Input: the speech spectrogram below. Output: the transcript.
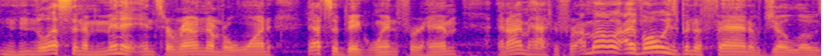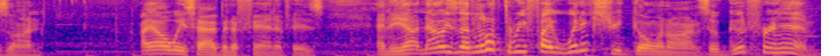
less than a minute into round number one. That's a big win for him, and I'm happy for him. i have always been a fan of Joe Lauzon. I always have been a fan of his. And now he's got a little three fight winning streak going on, so good for him.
